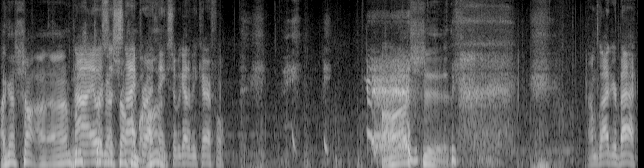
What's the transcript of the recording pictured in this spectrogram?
I got shot. I, I'm pretty Nah, sure it I was got a sniper, I think, so we gotta be careful. Oh shit. I'm glad you're back.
